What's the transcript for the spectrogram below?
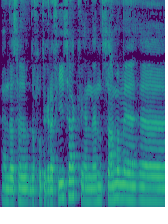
En dat is eh, de fotografiezaak. En dan samen met eh,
